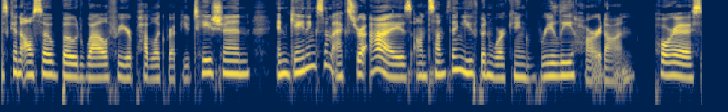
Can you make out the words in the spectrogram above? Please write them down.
This can also bode well for your public reputation and gaining some extra eyes on something you've been working really hard on. Taurus,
